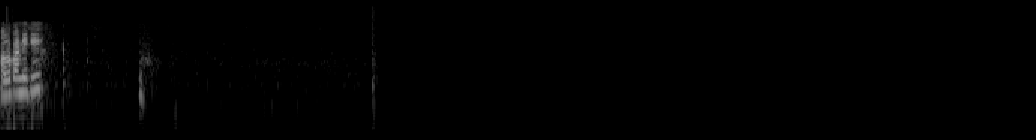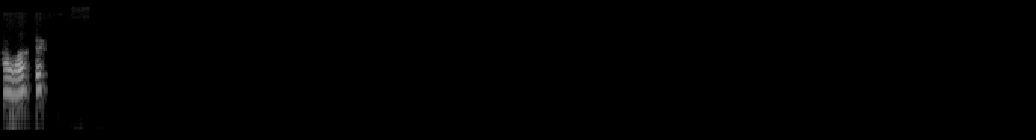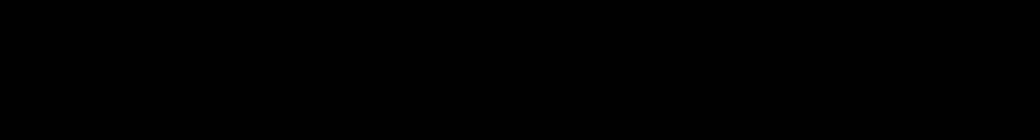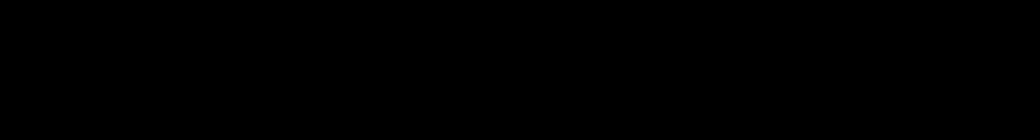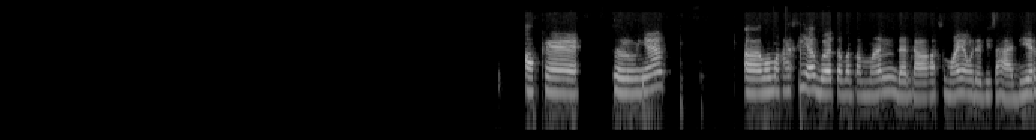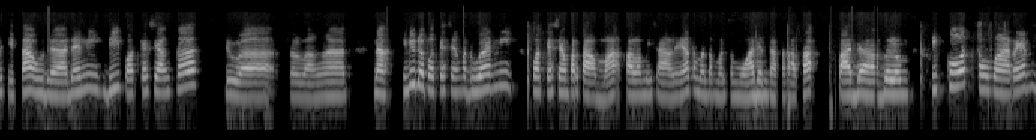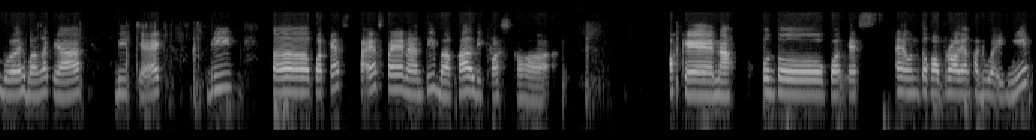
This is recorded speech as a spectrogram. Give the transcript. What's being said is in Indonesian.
Halo Kak Niki. Halo, Teh. Oke, sebelumnya uh, mau makasih ya buat teman-teman dan kakak-kakak semua yang udah bisa hadir. Kita udah ada nih di podcast yang kedua, betul banget. Nah, ini udah podcast yang kedua nih. Podcast yang pertama, kalau misalnya teman-teman semua dan kakak-kakak pada belum ikut kemarin, boleh banget ya dicek di uh, podcast KSP nanti bakal di-post kok. Oke, nah untuk podcast eh untuk ngobrol yang kedua ini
